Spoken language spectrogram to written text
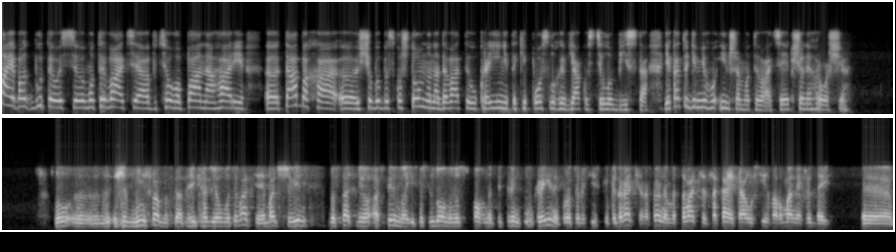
має бути ось е, мотивація в цього пана Гаррі е, Табаха, е, щоб безкоштовно надавати Україні такі послуги в якості лобіста? Яка тоді в нього інша мотивація, якщо не гроші? Ну е, мені складно сказати, яка в нього мотивація. Я бачу, що він достатньо активно і послідовно виступав на підтримку України проти Російської Федерації. Напевне, мотивація така, яка у всіх нормальних людей. Е,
